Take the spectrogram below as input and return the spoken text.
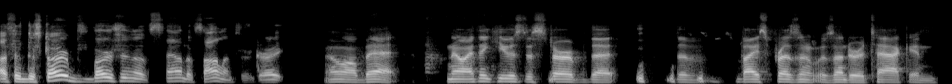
I said Disturbed's version of Sound of Silence is great. Oh, I'll bet. No, I think he was disturbed that the vice president was under attack and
